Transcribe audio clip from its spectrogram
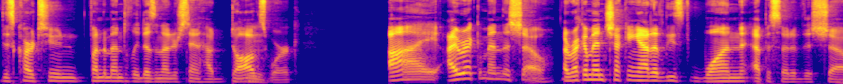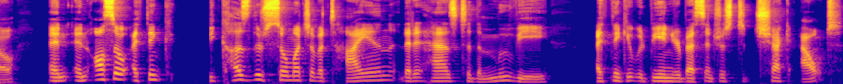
this cartoon fundamentally doesn't understand how dogs hmm. work. I I recommend this show. I recommend checking out at least one episode of this show. And and also I think because there's so much of a tie-in that it has to the movie, I think it would be in your best interest to check out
